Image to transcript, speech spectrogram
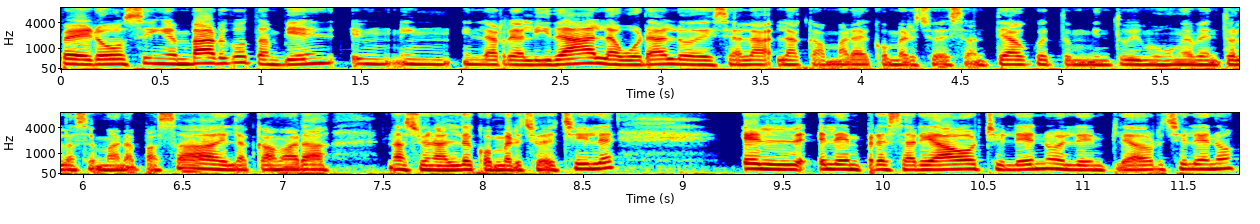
pero sin embargo también en, en- en la realidad laboral, lo decía la, la Cámara de Comercio de Santiago, que también tuvimos un evento la semana pasada, y la Cámara Nacional de Comercio de Chile, el, el empresariado chileno, el empleador chileno,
